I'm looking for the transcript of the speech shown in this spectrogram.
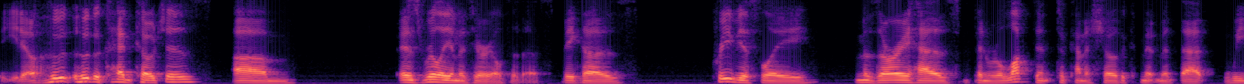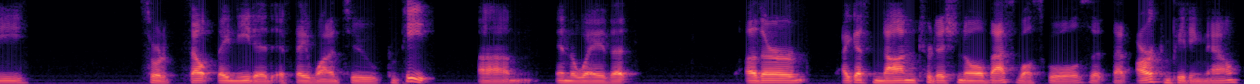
you know who who the head coach is um, is really immaterial to this because previously Missouri has been reluctant to kind of show the commitment that we sort of felt they needed if they wanted to compete um, in the way that other, I guess, non-traditional basketball schools that, that are competing now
